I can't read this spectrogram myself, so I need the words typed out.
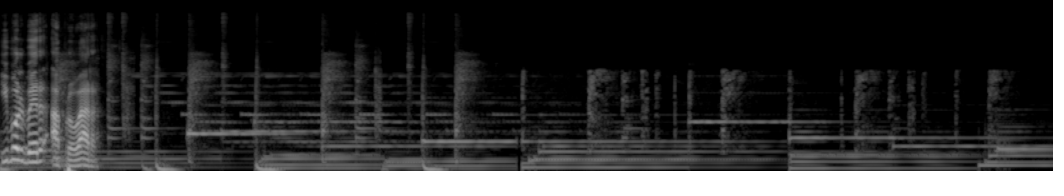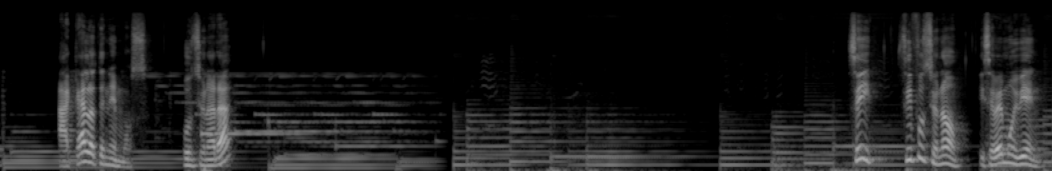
y volver a probar. Acá lo tenemos. ¿Funcionará? Sí, sí funcionó y se ve muy bien.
